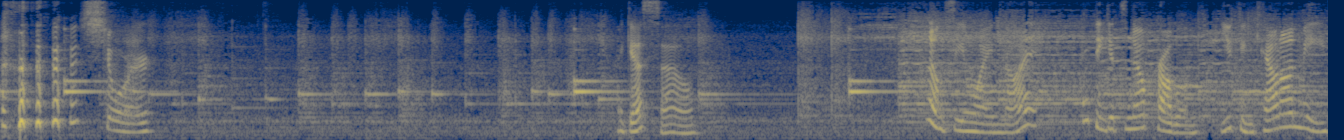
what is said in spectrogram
sure. I guess so. I don't see why not. I think it's no problem. You can count on me.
